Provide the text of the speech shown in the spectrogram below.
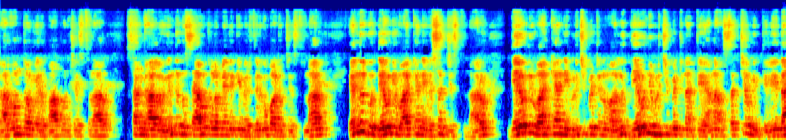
గర్వంతో మీరు పాపం చేస్తున్నారు? సంఘాల్లో ఎందుకు సేవకుల మీదకి మీరు తిరుగుబాటు చేస్తున్నారు? ఎందుకు దేవుని వాక్యాన్ని విసర్జిస్తున్నారు? దేవుని వాక్యాన్ని విడిచిపెట్టిన వాళ్ళు దేవుని విడిచిపెట్టినట్టే అన్న సత్యం మీకు తెలియదా?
